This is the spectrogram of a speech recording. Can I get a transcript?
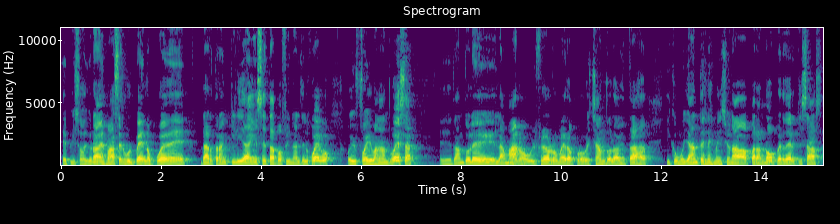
episodio. Una vez más, el bullpen no puede dar tranquilidad en esa etapa final del juego. Hoy fue Iván Anduesa eh, dándole la mano a Wilfredo Romero, aprovechando la ventaja y como ya antes les mencionaba, para no perder quizás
